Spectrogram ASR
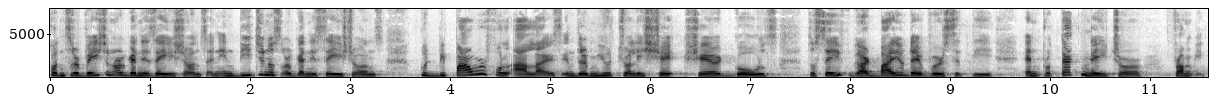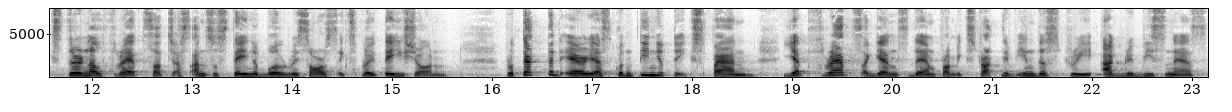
Conservation organizations and indigenous organizations could be powerful allies in their mutually sh shared goals to safeguard biodiversity and protect nature from external threats such as unsustainable resource exploitation. Protected areas continue to expand, yet threats against them from extractive industry, agribusiness,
